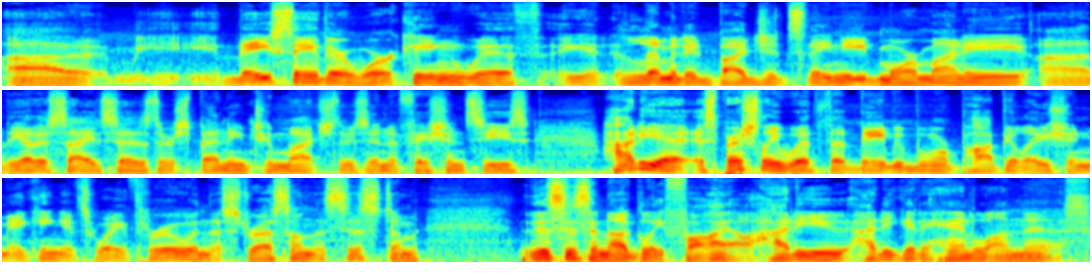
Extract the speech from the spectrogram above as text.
Uh, they say they're working with uh, limited budgets. They need more money. Uh, the other side says they're spending too much. There's inefficiencies. How do you, especially with the baby boomer population making its way through and the stress on the system, this is an ugly file. How do you how do you get a handle on this?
